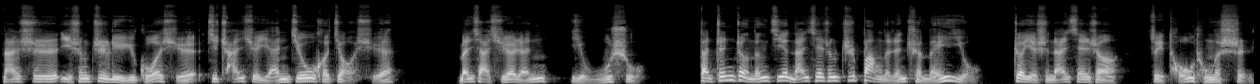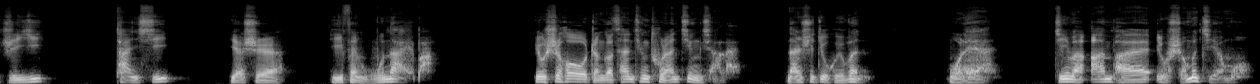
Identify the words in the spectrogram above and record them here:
南师一生致力于国学及禅学研究和教学，门下学人已无数，但真正能接南先生之棒的人却没有，这也是南先生最头疼的事之一。叹息。也是一份无奈吧。有时候，整个餐厅突然静下来，男士就会问：“木莲，今晚安排有什么节目？”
